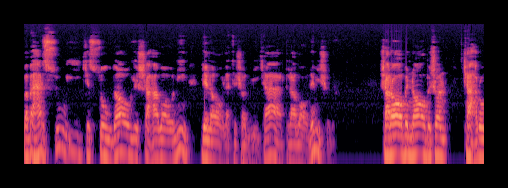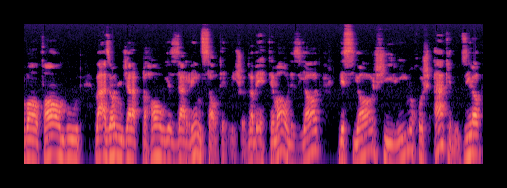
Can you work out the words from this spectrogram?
و به هر سویی که سودای شهوانی دلالتشان می‌کرد روانه می‌شدند. شراب نابشان کهربا فام بود و از آن جرقه های زرین ساطع می‌شد و به احتمال زیاد بسیار شیرین و خوش بود زیرا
